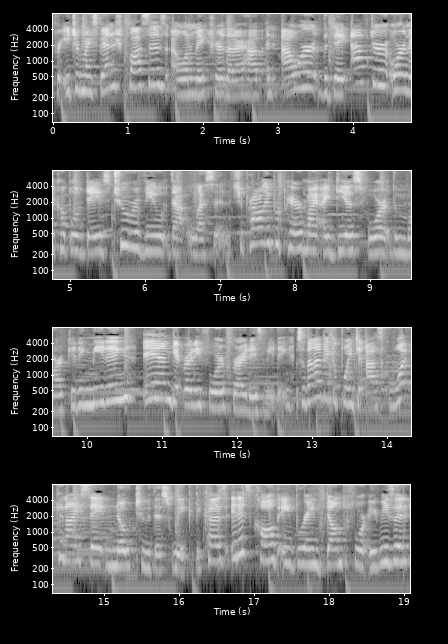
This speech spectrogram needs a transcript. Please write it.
for each of my Spanish classes, I wanna make sure that I have an hour the day after or in a couple of days to review that lesson. Should probably prepare my ideas for the marketing meeting and get ready for Friday's meeting. So then I make a point to ask, what can I say no to this week? Because it is called a brain dump for a reason.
